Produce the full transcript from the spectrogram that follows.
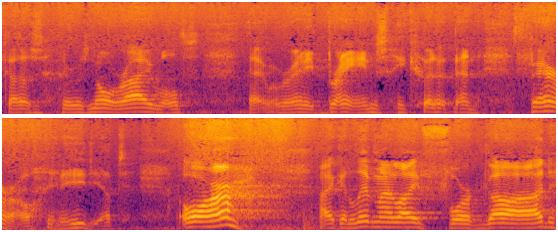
because there was no rivals that were any brains. He could have been Pharaoh in Egypt. Or I could live my life for God,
